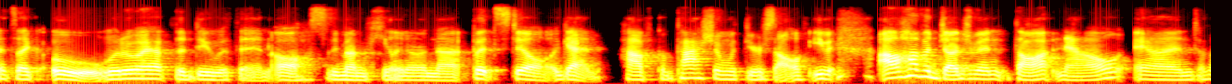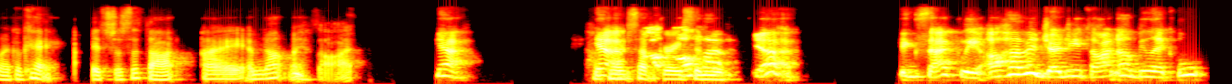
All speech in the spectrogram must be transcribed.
It's like, oh, what do I have to do within? Oh, so the amount of healing on that. But still, again, have compassion with yourself. Even I'll have a judgment thought now. And I'm like, okay, it's just a thought. I am not my thought. Yeah. How yeah. I'll, I'll have, yeah exactly. I'll have a judgy thought and I'll be like, oh,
